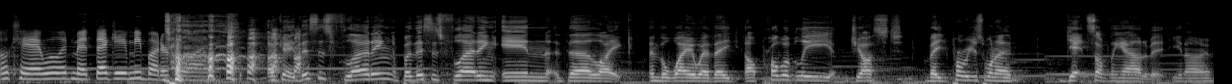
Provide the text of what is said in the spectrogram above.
okay, I will admit that gave me butterflies. okay, this is flirting, but this is flirting in the like in the way where they are probably just they probably just want to get something out of it, you know.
